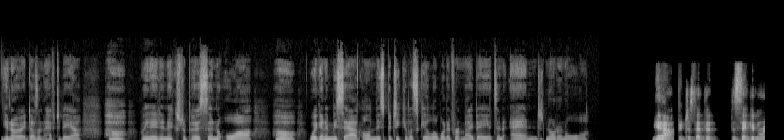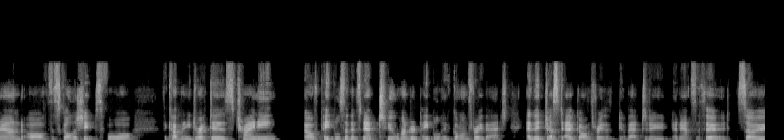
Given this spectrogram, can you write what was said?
you know, it doesn't have to be a, oh, we need an extra person or, oh, we're going to miss out on this particular skill or whatever it may be. It's an and, not an or. Yeah, we just had the, the second round of the scholarships for the company directors training of people. So that's now 200 people who've gone through that. And they're just uh, gone through the, about to do announce the third. So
